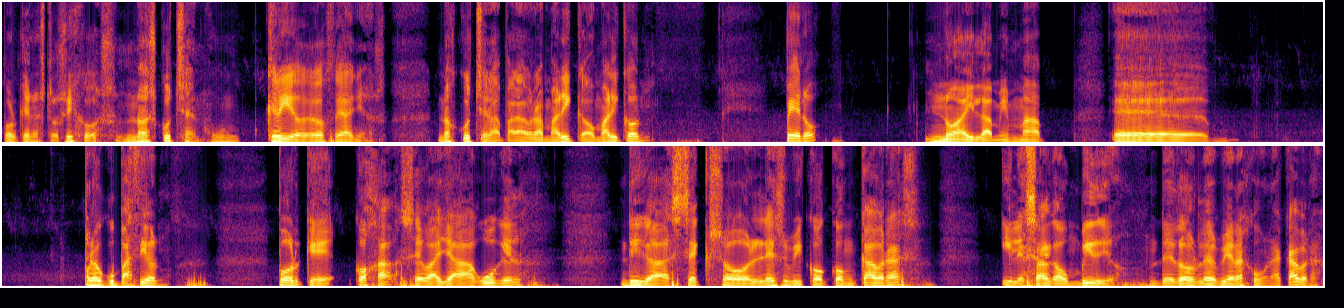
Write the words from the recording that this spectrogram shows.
porque nuestros hijos no escuchen, un crío de 12 años no escuche la palabra marica o maricón, pero no hay la misma eh, preocupación porque coja, se vaya a Google, diga sexo lésbico con cabras y le salga un vídeo de dos lesbianas con una cabra.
